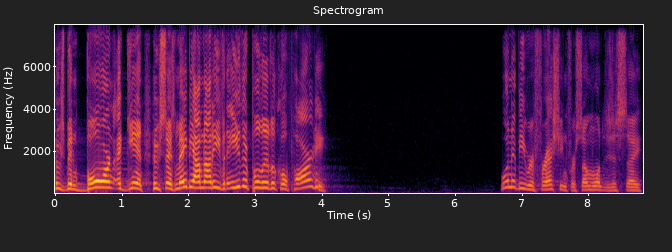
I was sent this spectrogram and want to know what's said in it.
who's been born again, who says, maybe I'm not even either political party. Wouldn't it be refreshing for someone to just say,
